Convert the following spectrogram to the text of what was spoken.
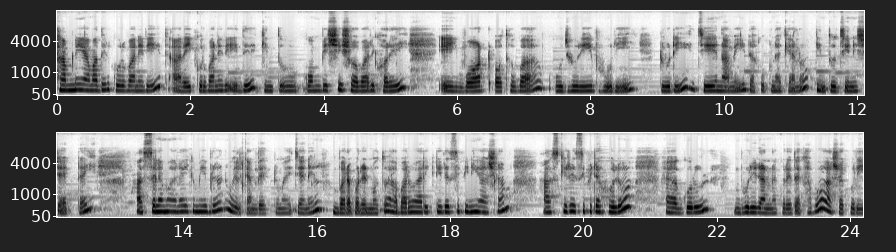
সামনে আমাদের কোরবানির ঈদ, আর এই কোরবানির ঈদে কিন্তু কম বেশি সবার ঘরেই এই বট অথবা উঝুরি ভুরি টুরি যে নামেই ডাকুক না কেন, কিন্তু জিনিস একটাই। আসসালামু আলাইকুম Ibran, welcome back to my channel. বরাবরের মতো আবারও আরেকটি রেসিপি নিয়ে আসলাম। আজকের রেসিপিটা হলো গরুর ভুড়ি রান্না করে দেখাবো। আশা করি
